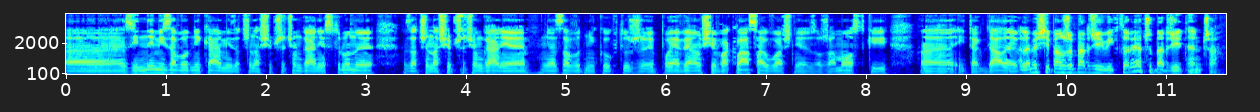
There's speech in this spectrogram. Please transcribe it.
e, z innymi zawodnikami, zaczyna się przeciąganie struny, zaczyna się przeciąganie zawodników, którzy pojawiają się w A-klasach właśnie, Zorza Mostki i tak dalej. Ale myśli pan, że bardziej Wiktoria, czy bardziej tęcza?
